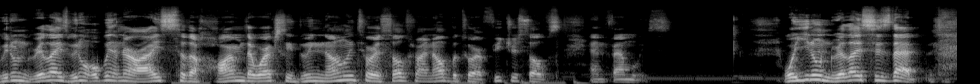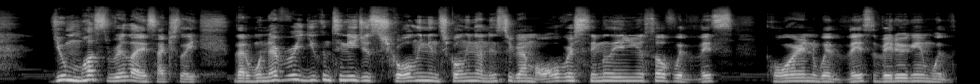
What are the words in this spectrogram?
we don't realize we don't open our eyes to the harm that we're actually doing not only to ourselves right now but to our future selves and families. What you don't realize is that you must realize actually that whenever you continue just scrolling and scrolling on Instagram, overstimulating yourself with this porn, with this video game, with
